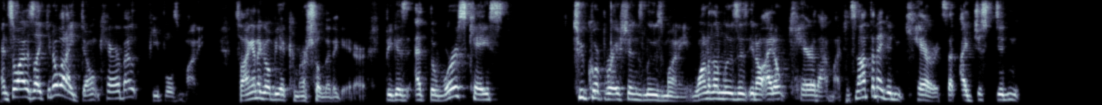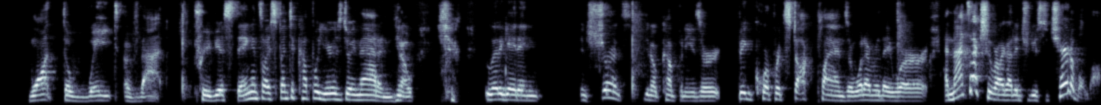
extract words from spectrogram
And so i was like you know what i don't care about? People's money. So i'm going to go be a commercial litigator. Because at the worst case two corporations lose money. One of them loses, you know, I don't care that much. It's not that I didn't care, it's that I just didn't want the weight of that previous thing. And so I spent a couple years doing that and, you know, litigating insurance, you know, companies or big corporate stock plans or whatever they were. And that's actually where I got introduced to charitable law,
